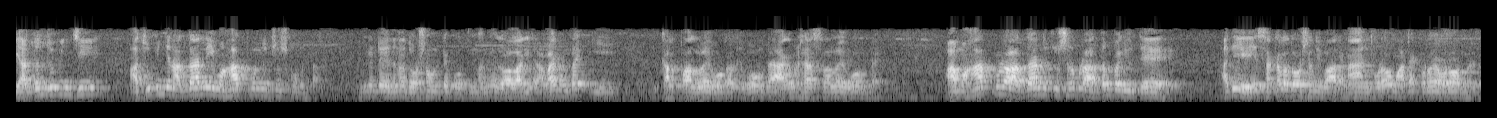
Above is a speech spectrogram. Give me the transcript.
ఈ అర్థం చూపించి ఆ చూపించిన అద్దాన్ని ఈ మహాత్ముల్ని చూసుకుని ఉంటారు. ఎందుకంటే ఏదైనా దోషం ఉంటే పోతుందని ఏదో అలాగే అలాగే ఉంటాయి. ఈ కల్పాల్లో ఏవో ఏవో ఉంటాయి ఆగమశాస్త్రాల్లో ఏవో ఉంటాయి. ఆ మహాత్ముడు ఆ అద్దాన్ని చూసినప్పుడు అర్థం అద్దం పగిలితే అది సకల దోష నివారణ అని కూడా మాట ఎక్కడో ఎవడో అన్నాడు.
